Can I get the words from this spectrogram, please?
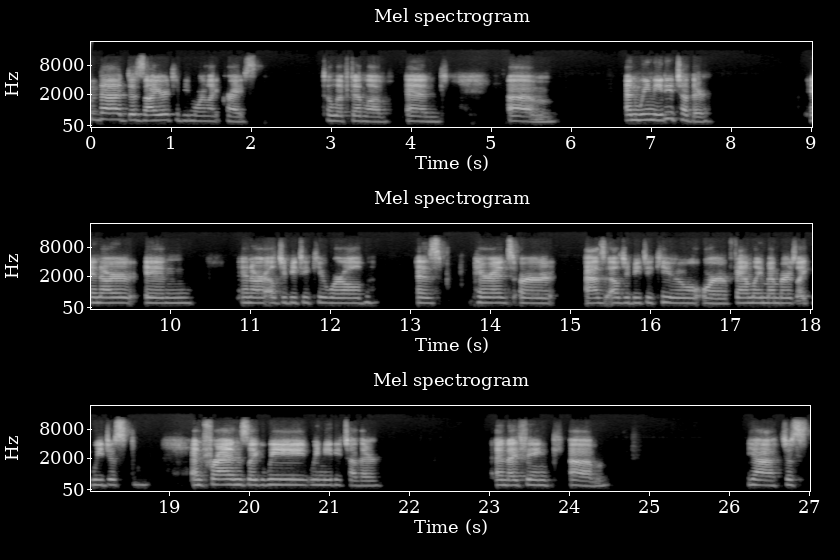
of that desire to be more like Christ, to lift and love. And um and we need each other in our in in our LGBTQ world as parents or as LGBTQ or family members like we just and friends like we we need each other and I think um yeah just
